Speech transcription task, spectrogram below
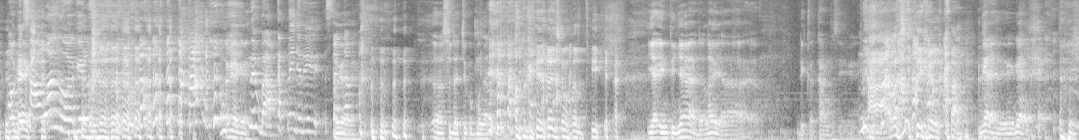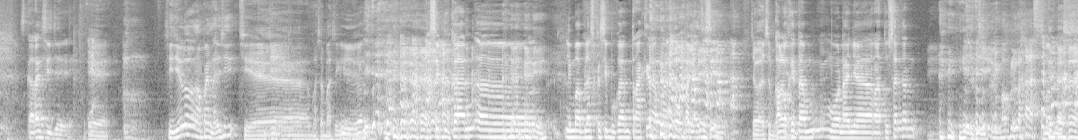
sampai sawan loh gitu. Oke oke. Ini bakat nih jadi stand up. Eh, sudah cukup mengerti. Oke, saya cuma ngerti. ya intinya adalah ya dikekang sih. Apa sih dikekang? Enggak sih, enggak. Sekarang si J. Iya. Si J lo ngapain aja sih? Cie, bahasa basi gitu. Iya. Kesibukan eh, 15 kesibukan terakhir apa apa aja sih? Coba sebut. Kalau kita mau nanya ratusan kan 15. Sebenarnya sih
